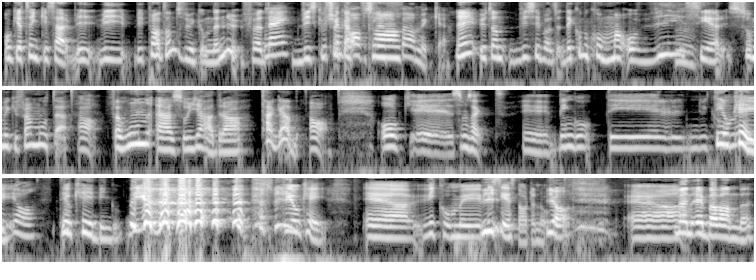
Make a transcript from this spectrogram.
Och jag tänker så här, vi, vi, vi pratar inte för mycket om det nu. För att Nej, vi ska vi ska försöka inte avslöja ta... för mycket. Nej, utan vi säger bara att det kommer komma och vi ser så mycket fram emot det. Ja. För hon är så jädra taggad. Ja. Och eh, som sagt, eh, Bingo, det, det, Det är okej. Ja, Det är okej Bingo. det är okej. Eh, vi kommer, vi, Vi- ses snart ändå. Ja, Eh, men Ebba vann det.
